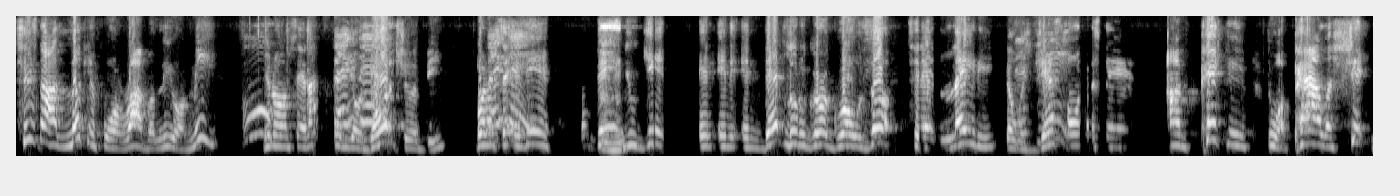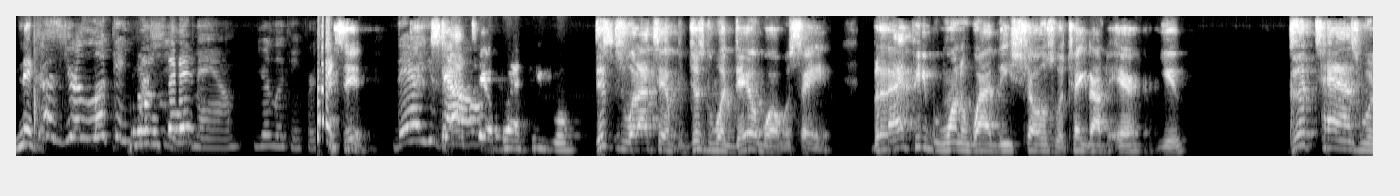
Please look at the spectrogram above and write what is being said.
She's not looking for a Robert Lee or me. Ooh, you know what I'm saying? I said your that. daughter should be. But say I'm saying, then, then mm-hmm. you get and, and, and that little girl grows up to that lady that was That's just it. on the stand. I'm picking through a pile of shit, niggas. Because you're looking you for shit, ma'am. You're looking for That's shit. it. There you See, go. I tell black people, this is what I tell, just what Delguan was saying. Black people wonder why these shows were taken off the air. You. Good times were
